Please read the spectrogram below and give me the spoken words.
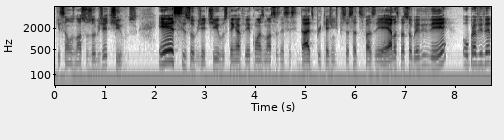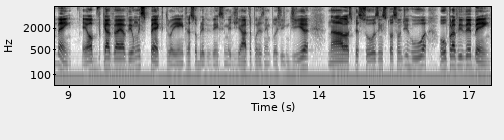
que são os nossos objetivos. Esses objetivos têm a ver com as nossas necessidades, porque a gente precisa satisfazer elas para sobreviver ou para viver bem. É óbvio que vai haver um espectro aí entre a sobrevivência imediata, por exemplo, hoje em dia, nas pessoas em situação de rua, ou para viver bem,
